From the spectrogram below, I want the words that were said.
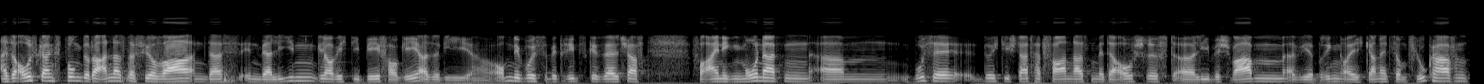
Also Ausgangspunkt oder Anlass dafür war, dass in Berlin, glaube ich, die BVG, also die äh, Omnibus-Betriebsgesellschaft, vor einigen Monaten ähm, Busse durch die Stadt hat fahren lassen mit der Aufschrift, äh, liebe Schwaben, wir bringen euch gerne zum Flughafen,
